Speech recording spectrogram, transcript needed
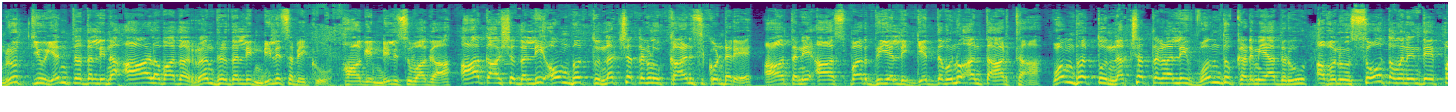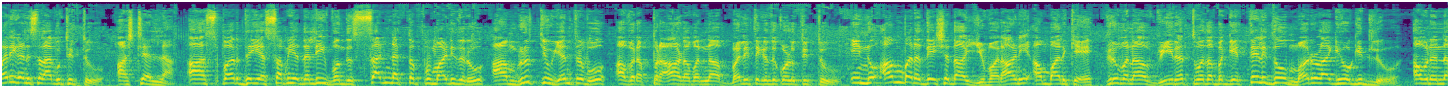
ಮೃತ್ಯು ಯಂತ್ರದಲ್ಲಿನ ಆಳವಾದ ರಂಧ್ರದಲ್ಲಿ ನಿಲ್ಲಿಸಬೇಕು. ಹಾಗೆ ನಿಲ್ಲಿಸುವಾಗ ಆಕಾಶದಲ್ಲಿ ಒಂಬತ್ತು ನಕ್ಷತ್ರಗಳು ಕಾಣಿಸಿಕೊಂಡರೆ ಆತನೇ ಆ ಸ್ಪರ್ಧೆಯಲ್ಲಿ ಗೆದ್ದವನು ಅಂತ ಅರ್ಥ. ಒಂಬತ್ತು ನಕ್ಷತ್ರಗಳಲ್ಲಿ ಒಂದು ಕಡಿಮೆಯಾದರೂ ಅವನು ಸೋತವನೆಂದೇ ಪರಿಗಣಿಸಲಾಗುತ್ತಿತ್ತು. ಅಷ್ಟೇ ಅಲ್ಲ, ಆ ಸ್ಪರ್ಧೆಯ ಸಮಯದಲ್ಲಿ ಒಂದು ಸಣ್ಣ ತಪ್ಪು ಮಾಡಿದರೂ ಆ ಮೃತ್ಯು ಯಂತ್ರವು ಅವರ ಪ್ರಾಣವನ್ನ ಬಲಿ ತೆಗೆದುಕೊಳ್ಳುತ್ತಿತ್ತು. ಇನ್ನು ಅಂಬರ ದೇಶದ ಯುವರಾಣಿ ಅಂಬಾಲಿಕೆ ಧ್ರುವನ ವೀರತ್ವದ ಬಗ್ಗೆ ತಿಳಿದು ಮರುಳಾಗಿ ಹೋಗಿದ್ಲು. ಅವನನ್ನ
